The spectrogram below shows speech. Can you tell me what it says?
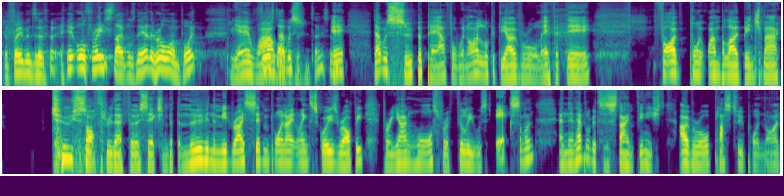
The Freedmans of all three stables now. They're all on point. Yeah, wow, that was say, so. yeah, that was super powerful. When I look at the overall effort there, 5.1 below benchmark, too soft through that first section. But the move in the mid race, 7.8 length squeeze, Ralphie, for a young horse, for a filly, was excellent. And then have a look at the sustained finish. Overall, plus 2.9.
